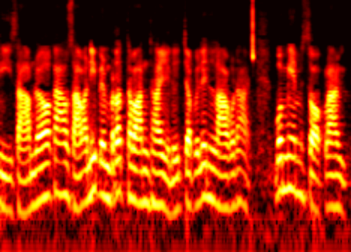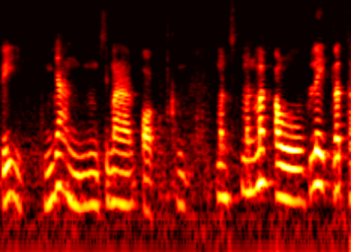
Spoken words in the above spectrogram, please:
สี่สามแล้วก็เก้าสามอันนี้เป็นรัฐบาลไทยหรือจะไปเล่นลาวก็ได้ว่าเมียมันสอกลาวอีกตีผมย่านสิมาออก มันมันมักเอาเลขรัฐ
